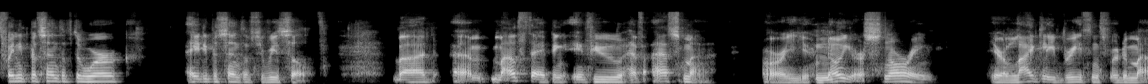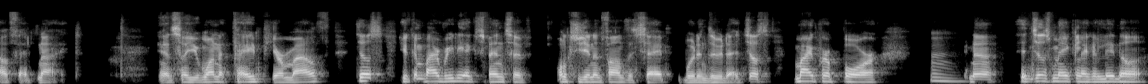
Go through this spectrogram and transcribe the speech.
20% of the work, 80% of the result. But um, mouth taping, if you have asthma or you know you're snoring, you're likely breathing through the mouth at night. And so you want to tape your mouth. Just you can buy really expensive oxygen advantage tape. Wouldn't do that. Just Micropore. Mm. You know, and just make like a little,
